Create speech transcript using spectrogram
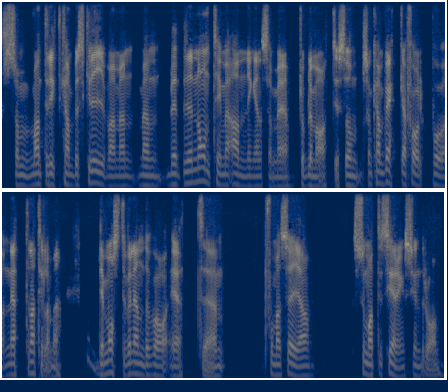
som man inte riktigt kan beskriva men, men det är någonting med andningen som är problematiskt som, som kan väcka folk på nätterna till och med. Det måste väl ändå vara ett, eh, får man säga, somatiseringssyndrom.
